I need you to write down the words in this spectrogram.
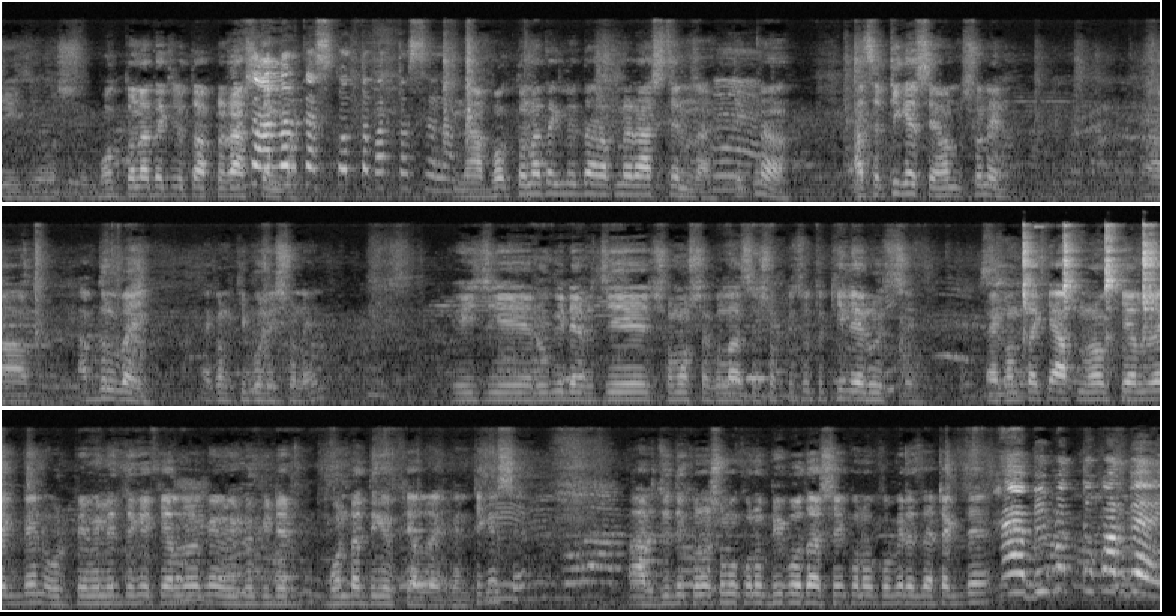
জি জি অবশ্যই। ভক্ত না দেখলে তো আপনারা আসতেন না। কাজ করতে পারতেছে না। না ভক্ত না থাকলে তো আপনারা আসতেন না ঠিক না? আচ্ছা ঠিক আছে এখন শোনেন। আব্দুল ভাই এখন কি বলি শোনেন? এই যে রোগীটার যে সমস্যাগুলো আছে সব কিছু তো ক্লিয়ার হচ্ছে এখন থেকে আপনারাও খেয়াল রাখবেন ওর ফ্যামিলির দিকে খেয়াল রাখবেন ওই রোগীদের বোনটার দিকে খেয়াল রাখবেন ঠিক আছে? আর যদি কোনো সময় কোনো বিপদ আসে কোনো কবিরাজ অ্যাটাক দেয় হ্যাঁ বিপদ তো করবেই।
